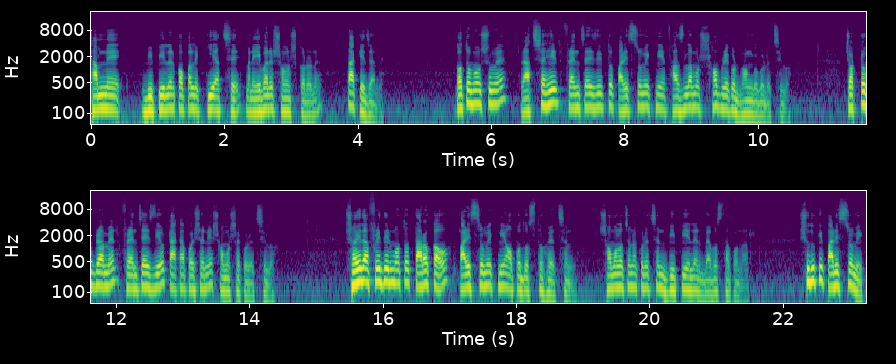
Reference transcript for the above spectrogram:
সামনে বিপিএলের কপালে কি আছে মানে এবারের সংস্করণের তাকে জানে? গত মৌসুমে রাজশাহীর ফ্র্যাঞ্চাইজি তো পারিশ্রমিক নিয়ে ফাজলামোর সব রেকর্ড ভঙ্গ করেছিল। চট্টগ্রামের ফ্র্যাঞ্চাইজিও টাকা পয়সা নিয়ে সমস্যা করেছিল। শহীদ আফ্রিদির মতো তারকাও পারিশ্রমিক নিয়ে অপদস্থ হয়েছেন। সমালোচনা করেছেন বিপিএলের ব্যবস্থাপনার। শুধু কি পারিশ্রমিক,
